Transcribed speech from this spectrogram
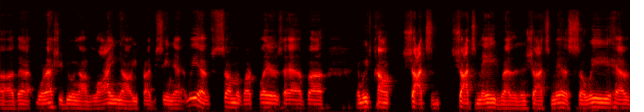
uh, that we're actually doing online now. You've probably seen that. We have some of our players have uh, and we count shots shots made rather than shots missed. So we have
